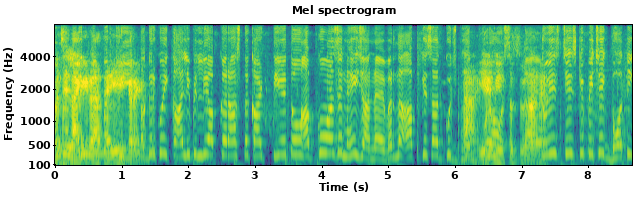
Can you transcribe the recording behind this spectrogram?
मुझे लग ही रहा था यही करेगा। अगर कोई काली बिल्ली आपका रास्ता काटती है तो आपको वहाँ से नहीं जाना है वरना आपके साथ कुछ बहुत हाँ, बुरा भी हो तो सकता है। तो इस चीज़ के पीछे एक बहुत ही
